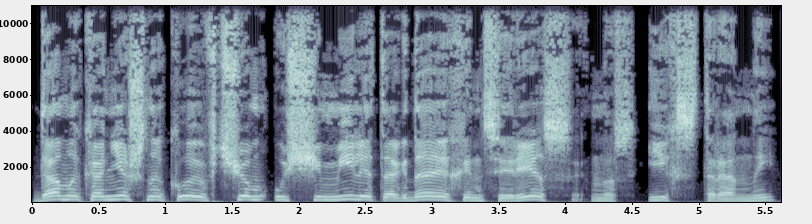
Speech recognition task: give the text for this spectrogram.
Да, мы, конечно, кое в чем ущемили тогда их интересы, но с их стороны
